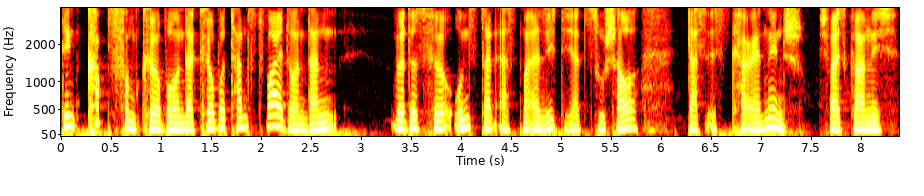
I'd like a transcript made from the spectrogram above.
den Kopf vom Körper und der Körper tanzt weiter. Und dann wird es für uns dann erstmal ersichtlich als Zuschauer, das ist kein Mensch. Ich weiß gar nicht,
